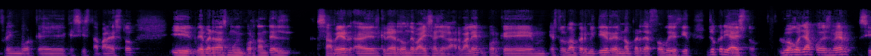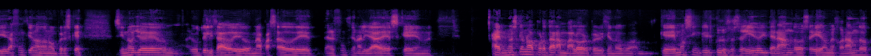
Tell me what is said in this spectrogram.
framework que, exista para esto. Y de verdad es muy importante el saber, eh, el creer dónde vais a llegar, ¿vale? Porque esto os va a permitir el no perder foco y decir, yo quería esto. Luego ya puedes ver si ha funcionado o no, pero es que si no, yo he, he utilizado, y me ha pasado de tener funcionalidades que a ver, no es que no aportaran valor, pero diciendo que hemos incluso seguido iterando, seguido mejorando,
